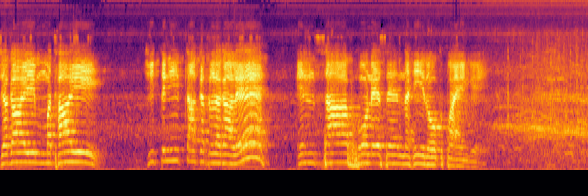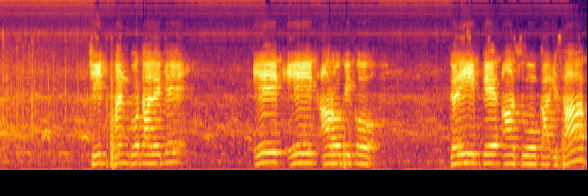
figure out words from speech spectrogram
जगाई मथाई जितनी ताकत लगा ले इंसाफ होने से नहीं रोक पाएँगे। चीट फंड घोटाले के एक एक आरोपी को गरीब के आंसुओं का हिसाब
